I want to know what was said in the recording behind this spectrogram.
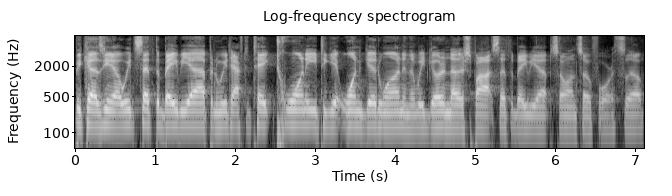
because you know we'd set the baby up and we'd have to take twenty to get one good one, and then we'd go to another spot, set the baby up, so on and so forth. So.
